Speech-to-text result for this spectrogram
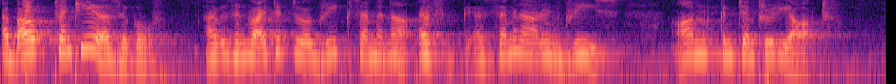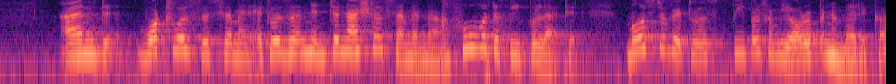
About 20 years ago, I was invited to a Greek seminar, a, a seminar in Greece on contemporary art. And what was the seminar? It was an international seminar. Who were the people at it? Most of it was people from Europe and America,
